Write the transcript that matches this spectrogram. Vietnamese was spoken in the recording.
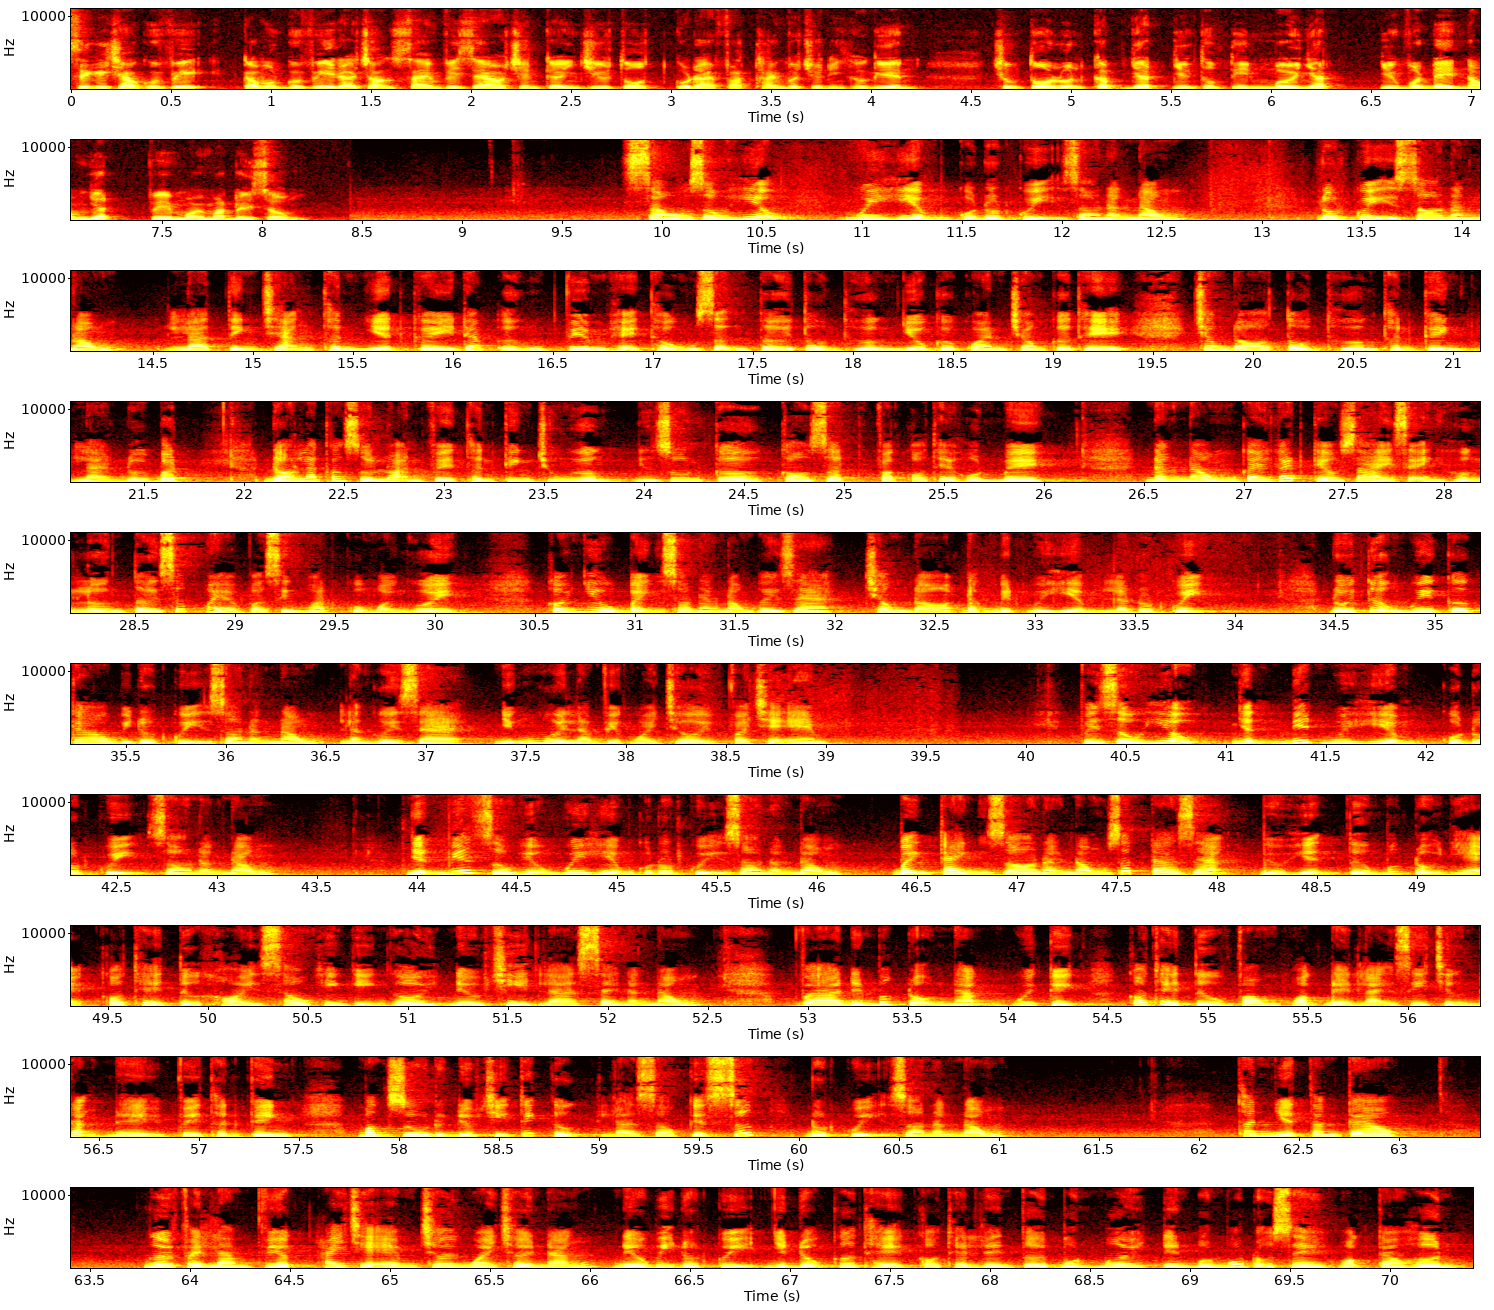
Xin kính chào quý vị, cảm ơn quý vị đã chọn xem video trên kênh youtube của Đài Phát Thanh và Truyền hình Hưng Yên. Chúng tôi luôn cập nhật những thông tin mới nhất, những vấn đề nóng nhất về mọi mặt đời sống. 6 dấu hiệu nguy hiểm của đột quỵ do nắng nóng Đột quỵ do nắng nóng là tình trạng thân nhiệt gây đáp ứng viêm hệ thống dẫn tới tổn thương nhiều cơ quan trong cơ thể, trong đó tổn thương thần kinh là nổi bật. Đó là các rối loạn về thần kinh trung ương như run cơ, co giật và có thể hôn mê. Nắng nóng gay gắt kéo dài sẽ ảnh hưởng lớn tới sức khỏe và sinh hoạt của mọi người. Có nhiều bệnh do nắng nóng gây ra, trong đó đặc biệt nguy hiểm là đột quỵ. Đối tượng nguy cơ cao bị đột quỵ do nắng nóng là người già, những người làm việc ngoài trời và trẻ em về dấu hiệu nhận biết nguy hiểm của đột quỵ do nắng nóng. Nhận biết dấu hiệu nguy hiểm của đột quỵ do nắng nóng. Bệnh cảnh do nắng nóng rất đa dạng, biểu hiện từ mức độ nhẹ có thể tự khỏi sau khi nghỉ ngơi nếu chỉ là say nắng nóng và đến mức độ nặng nguy kịch có thể tử vong hoặc để lại di chứng nặng nề về thần kinh, mặc dù được điều trị tích cực là do kiệt sức, đột quỵ do nắng nóng. Thân nhiệt tăng cao, Người phải làm việc hay trẻ em chơi ngoài trời nắng nếu bị đột quỵ, nhiệt độ cơ thể có thể lên tới 40 đến 41 độ C hoặc cao hơn.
